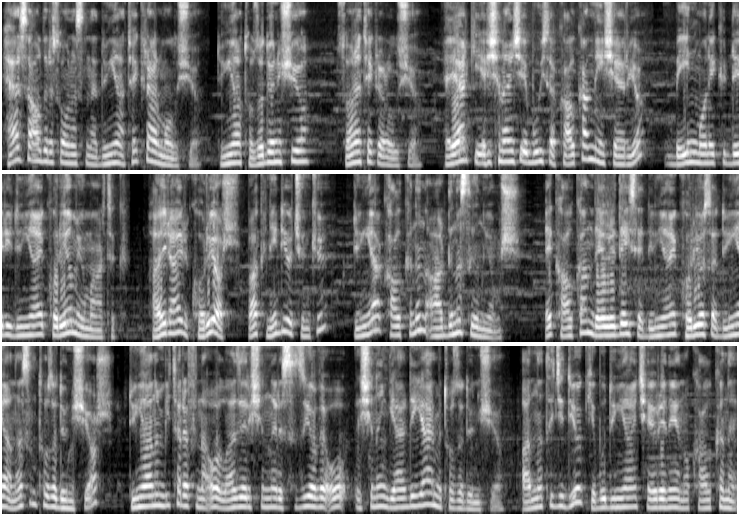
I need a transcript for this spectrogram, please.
Her saldırı sonrasında dünya tekrar mı oluşuyor? Dünya toza dönüşüyor, sonra tekrar oluşuyor. Eğer ki yaşanan şey buysa kalkan ne işe yarıyor? Beyin molekülleri dünyayı koruyamıyor mu artık? Hayır hayır koruyor. Bak ne diyor çünkü? Dünya kalkanın ardına sığınıyormuş. E kalkan devredeyse dünyayı koruyorsa dünya nasıl toza dönüşüyor? Dünyanın bir tarafına o lazer ışınları sızıyor ve o ışının geldiği yer mi toza dönüşüyor? Anlatıcı diyor ki bu dünyayı çevreleyen o kalkanı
